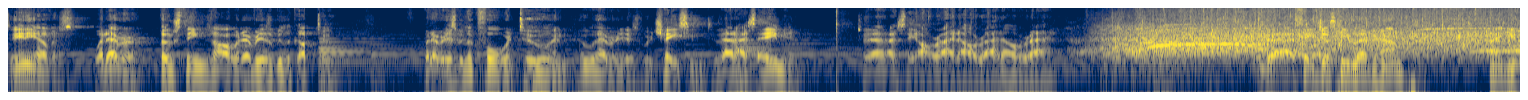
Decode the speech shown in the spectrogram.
to any of us, whatever those things are, whatever it is we look up to, whatever it is we look forward to and whoever it is we're chasing. To that I say amen. To that I say, all right, all right, all right. And to that I say, just keep living, huh? Thank you.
